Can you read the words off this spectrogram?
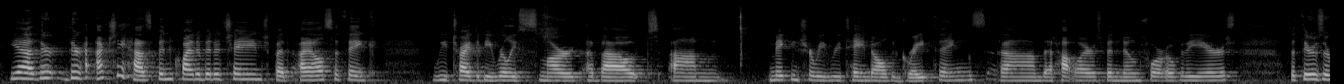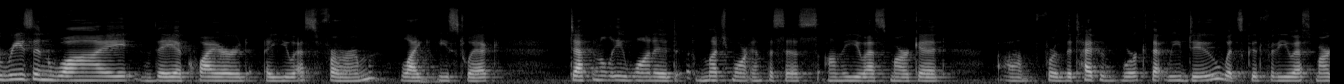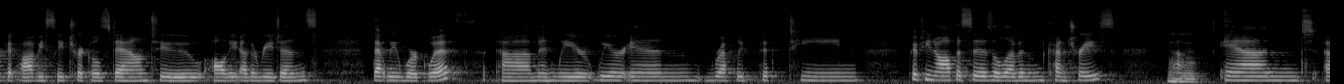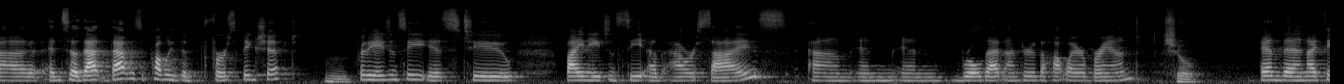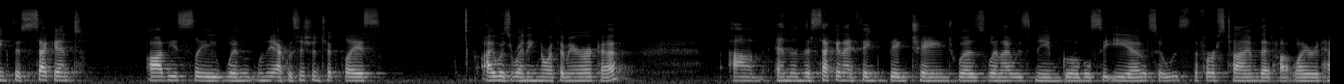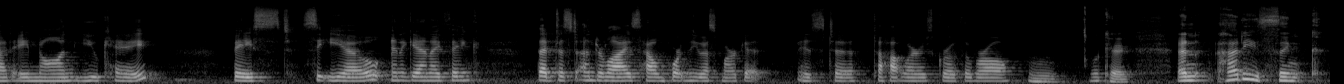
Yeah, there, there actually has been quite a bit of change, but I also think we tried to be really smart about um, making sure we retained all the great things um, that Hotwire's been known for over the years. But there's a reason why they acquired a US firm like Eastwick. Definitely wanted much more emphasis on the US market. Um, for the type of work that we do, what's good for the US market obviously trickles down to all the other regions that we work with. Um, and we're, we're in roughly 15, 15 offices, 11 countries. Mhm. And, uh, and so that, that was probably the first big shift Mm. for the agency is to buy an agency of our size um, and, and roll that under the Hotwire brand. Sure. And then I think the second, obviously, when, when the acquisition took place, I was running North America. Um, and then the second, I think, big change was when I was named global CEO. So it was the first time that Hotwire had had a non UK based CEO. And again, I think that just underlies how important the US market is to, to Hotwire's growth overall. Mm. Okay. And how do you think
